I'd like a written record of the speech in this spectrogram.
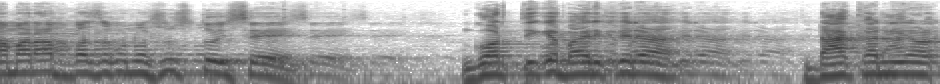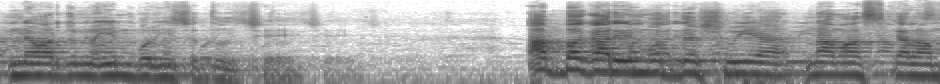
আমার আব্বা যখন অসুস্থ হয়েছে ঘর থেকে বাইরে ফেরা ডাকা নেওয়ার জন্য অ্যাম্বুলেন্সে তুলছে। আব্বা গাড়ির মধ্যে শুইয়া নামাজ কালাম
